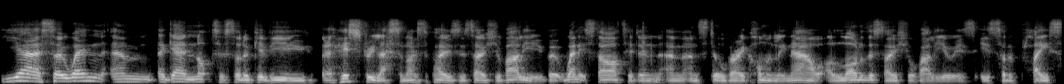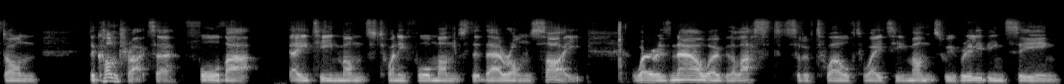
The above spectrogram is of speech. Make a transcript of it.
Yeah, so when um, again, not to sort of give you a history lesson, I suppose, of social value, but when it started and, and and still very commonly now, a lot of the social value is is sort of placed on the contractor for that 18 months 24 months that they're on site. Whereas now over the last sort of 12 to 18 months we've really been seeing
